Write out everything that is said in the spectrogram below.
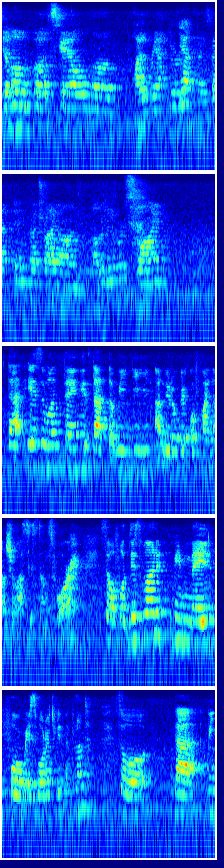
demo uh, scale uh, pilot reactor? Yeah. Has that been uh, tried on other manures, slime? That is one thing that, that we need a little bit of financial assistance for. So for this one, we made for wastewater treatment plant. So that we,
